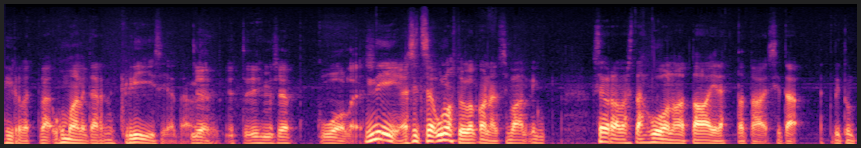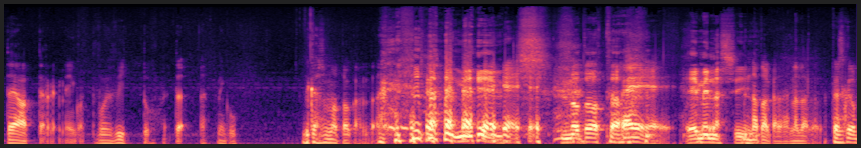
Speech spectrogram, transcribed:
hirvettävä humanitaarinen kriisi. Ja että ihmisiä kuolee. Niin, ja sitten se unohtuu kokonaan, että se vaan niinku seuraava sitä huonoa taidetta tai sitä, että vitun teatteri, niinku, että voi vittu, että, että niinku, mikä se on NATO-kanta? niin. No tota, ei, ei. ei mennä siihen. NATO-kanta, NATO-kanta. Pitäisikö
